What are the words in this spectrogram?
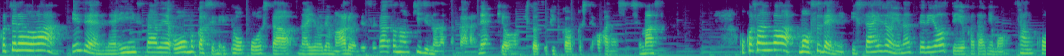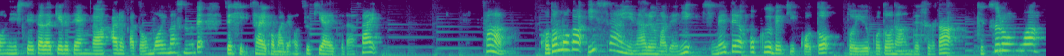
こちらは以前ね、インスタで大昔に投稿した内容でもあるんですが、その記事の中からね、今日一つピックアップしてお話しします。お子さんがもうすでに1歳以上になってるよっていう方にも参考にしていただける点があるかと思いますので、ぜひ最後までお付き合いください。さあ、子供が1歳になるまでに決めておくべきことということなんですが、結論は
